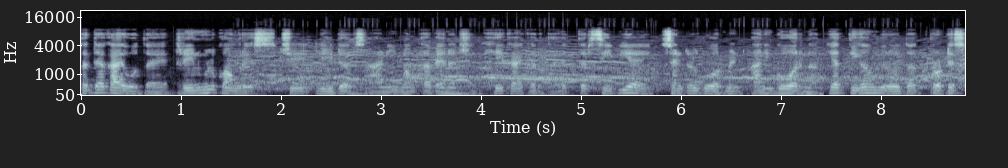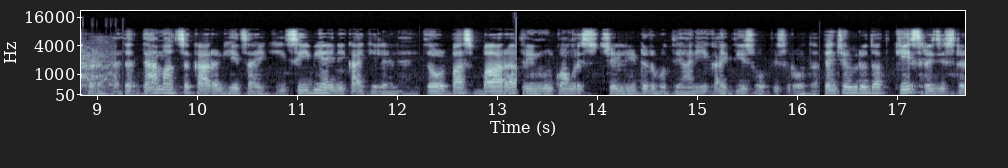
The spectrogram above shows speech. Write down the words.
सध्या काय होत आहे? तृणमूल काँग्रेसचे लीडर्स आणि ममता बॅनर्जी हे काय करत आहेत? तर सीबीआय सेंट्रल गव्हर्नमेंट आणि गव्हर्नर या तिघांविरोधात प्रोटेस्ट करत आहे तर त्यामागचं कारण हेच आहे की सीबीआयने काय केलेलं आहे? जवळपास बारा तृणमूल काँग्रेसचे लीडर होते आणि एक आय पी एस ऑफिसर होता. त्यांच्या विरोधात केस रजिस्टर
